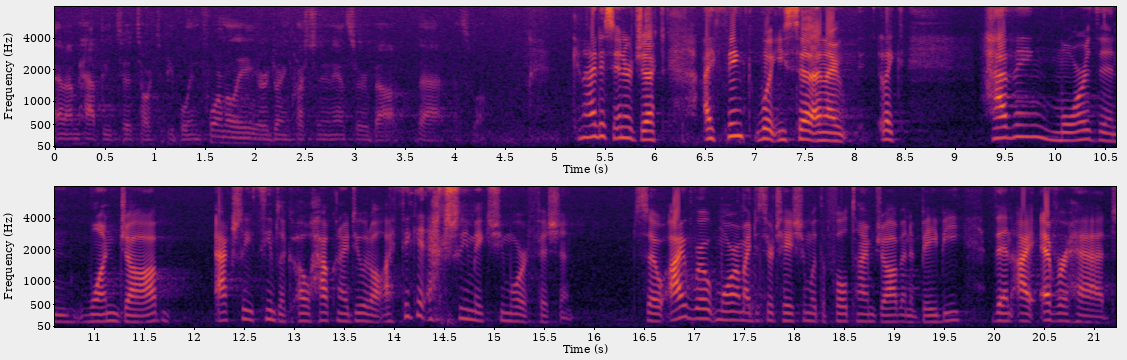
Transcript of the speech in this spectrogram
and I'm happy to talk to people informally or during question and answer about that as well. Can I just interject? I think what you said, and I like having more than one job. Actually, it seems like, oh, how can I do it all? I think it actually makes you more efficient. So I wrote more on my dissertation with a full-time job and a baby than I ever had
